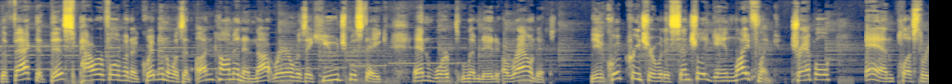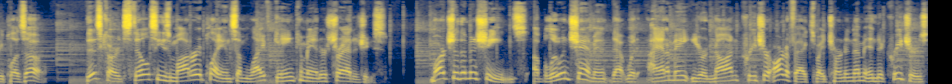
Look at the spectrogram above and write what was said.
The fact that this powerful of an equipment was an uncommon and not rare was a huge mistake and warped limited around it. The equipped creature would essentially gain lifelink, trample, and plus 3 plus 0. This card still sees moderate play in some life gain commander strategies. March of the Machines, a blue enchantment that would animate your non creature artifacts by turning them into creatures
